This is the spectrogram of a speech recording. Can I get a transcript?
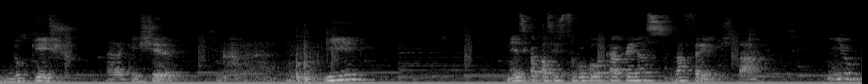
do queixo, né, da queixeira. E nesse capacete eu vou colocar apenas na frente, tá? E o,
